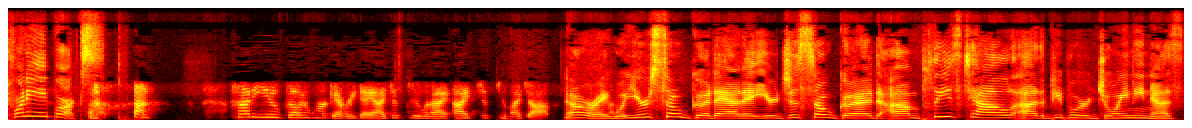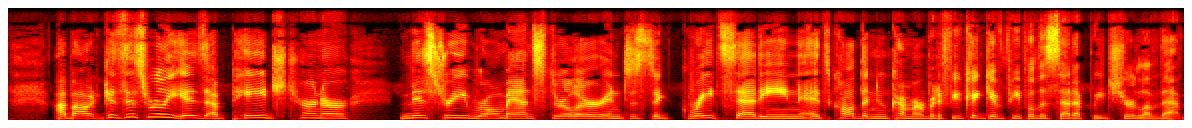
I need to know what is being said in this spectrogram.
28 books. How do you go to work every day? I just do what I I just do my job. All right. Well, you're so good at it. You're just so good. Um, please tell uh, the people who are joining us about because this really is a page turner mystery romance thriller and just a great setting. It's called The Newcomer, but if you could give people the setup, we'd sure love that.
